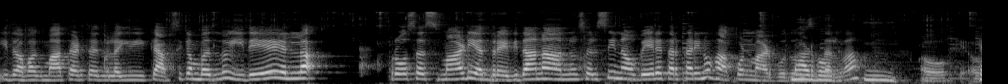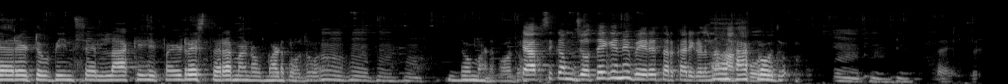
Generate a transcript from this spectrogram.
ಇದು ಅವಾಗ ಮಾತಾಡ್ತಾ ಇದ್ವಲ್ಲ ಈ ಕ್ಯಾಪ್ಸಿಕಮ್ ಬದಲು ಇದೇ ಎಲ್ಲ ಪ್ರೋಸೆಸ್ ಮಾಡಿ ಅಂದ್ರೆ ವಿಧಾನ ಅನುಸರಿಸಿ ನಾವು ಬೇರೆ ತರಕಾರಿನೂ ಹಾಕೊಂಡು ಮಾಡ್ಬೋದು ಅಲ್ವಾ? ಓಕೆ ಕ್ಯಾರೆಟು ಬೀನ್ಸ್ ಎಲ್ಲ ಹಾಕಿ ಫ್ರೈಡ್ ರೈಸ್ ಥರ ಮಾಡಬಹುದು ಮಾಡ್ಬೋದು. ಹ್ಮ್ ಹ್ಮ್ ಹ್ಮ್ ಹ್ಮ್. ಇದು ಮಾಡ್ಬೋದು. ಕ್ಯಾಪ್ಸಿಕಮ್ ಜೊತೆಗೇನೆ ಬೇರೆ ತರಕಾರಿಗಳನ್ನ ಹಾಕ್ಬೋದು. ಹಾಕ್ಬೋದು. ಹ್ಮ್ ಹ್ಮ್ ಹ್ಮ್. ಸರಿ ಸರಿ.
